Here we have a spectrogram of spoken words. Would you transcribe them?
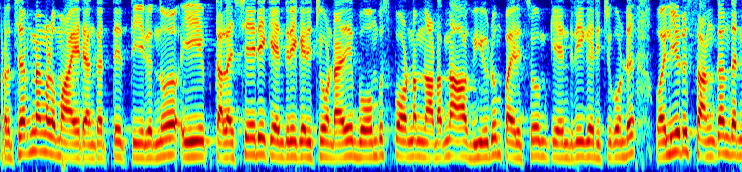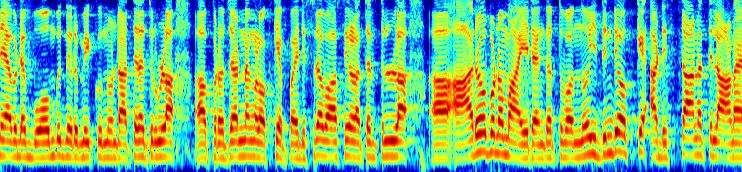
പ്രചരണങ്ങളുമായി രംഗത്തെത്തിയിരുന്നു. ഈ തലശ്ശേരി കേന്ദ്രീകരിച്ചുകൊണ്ട് അതായത് ബോംബ് സ്ഫോടനം നടന്ന ആ വീടും പരിസരവും കേന്ദ്രീകരിച്ചുകൊണ്ട് വലിയൊരു സംഘം തന്നെ അവിടെ ബോംബ് നിർമ്മിക്കുന്നുണ്ട്. അത്തരത്തിലുള്ള പ്രചരണങ്ങളൊക്കെ പരിസരവാസികൾ അത്തരത്തിലുള്ള ആരോപണമായി രംഗത്ത് വന്നു. ഇതിന്റെയൊക്കെ അടിസ്ഥാനത്തിലാണ്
